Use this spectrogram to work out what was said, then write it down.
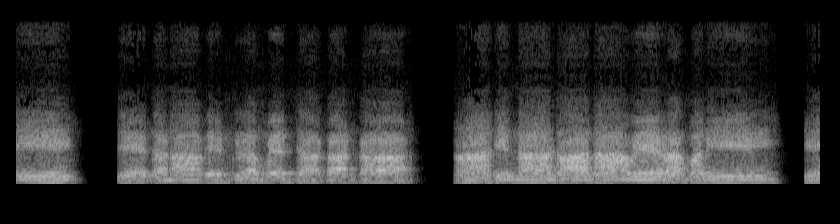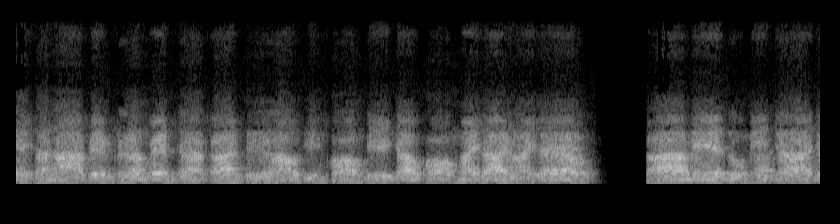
ณีเจตนาเป็นเครื่องเว้นจากการฆ่าอาทินาทานาเวรมณี เจตนาเป็นเครื่องเว้นจากการถือเอาสิ่งของที่เจ้าของไม่ได้ให้แล้ว กาเมสุมิจาจ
